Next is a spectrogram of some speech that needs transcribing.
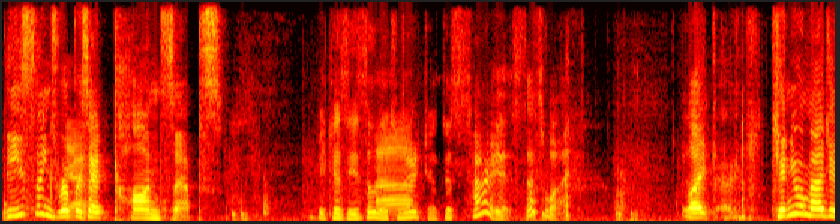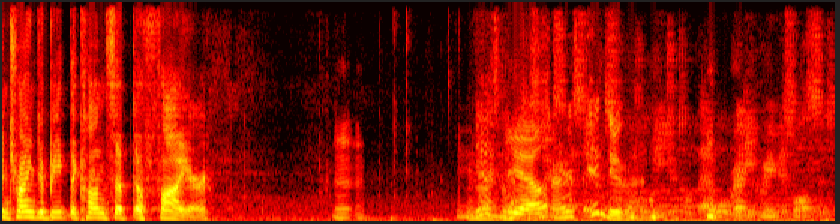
these things represent concepts. Because he's the legendary uh, Justice Sarius. That's why. Like, can you imagine trying to beat the concept of fire? Mm-mm. Yes, Yeah. Justice Sarius can do that. Legion took their already grievous losses.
